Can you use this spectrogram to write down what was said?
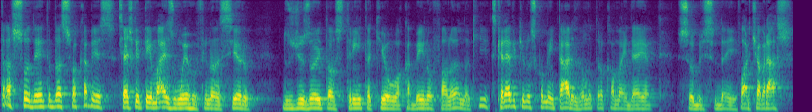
traçou dentro da sua cabeça. Você acha que tem mais um erro financeiro dos 18 aos 30 que eu acabei não falando aqui? Escreve aqui nos comentários, vamos trocar uma ideia sobre isso daí. Forte abraço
